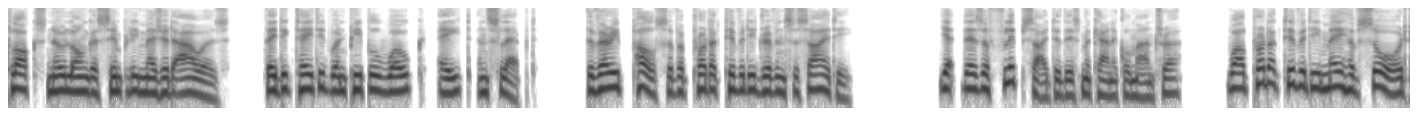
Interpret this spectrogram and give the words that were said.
Clocks no longer simply measured hours, they dictated when people woke, ate, and slept, the very pulse of a productivity driven society. Yet there's a flip side to this mechanical mantra. While productivity may have soared,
